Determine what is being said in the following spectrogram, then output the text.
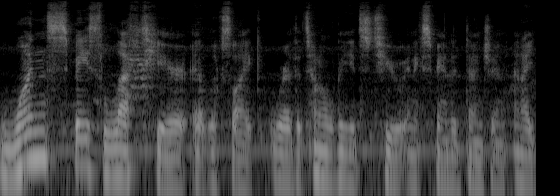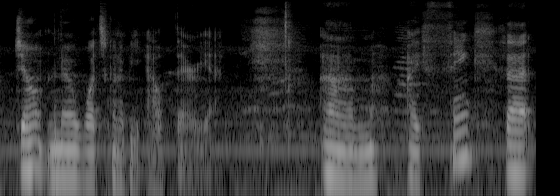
one space left here. It looks like where the tunnel leads to an expanded dungeon, and I don't know what's going to be out there yet. Um, I think that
